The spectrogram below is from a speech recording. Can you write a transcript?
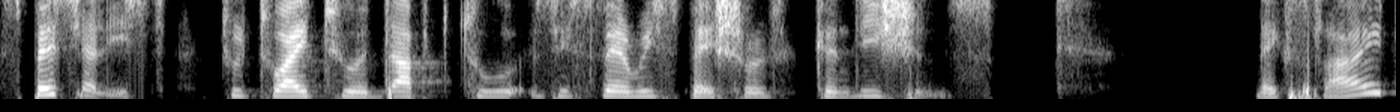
specialists to try to adapt to these very special conditions. Next slide.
